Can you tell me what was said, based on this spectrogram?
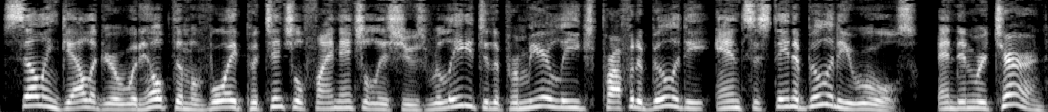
selling Gallagher would help them avoid potential financial issues related to the Premier League's profitability and sustainability rules. And in return,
